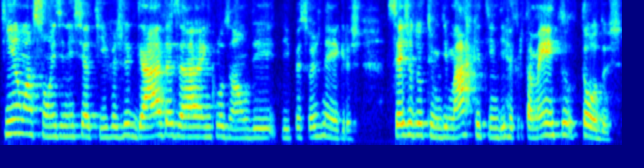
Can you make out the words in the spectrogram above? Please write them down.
tinham ações, iniciativas ligadas à inclusão de, de pessoas negras, seja do time de marketing, de recrutamento, todos.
